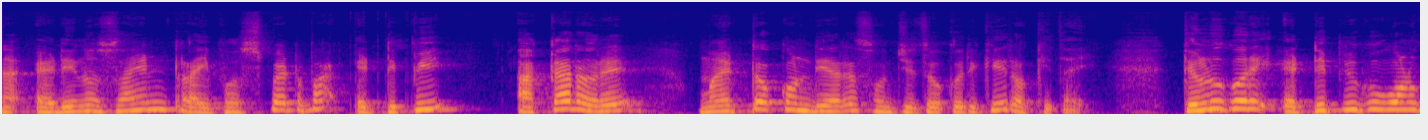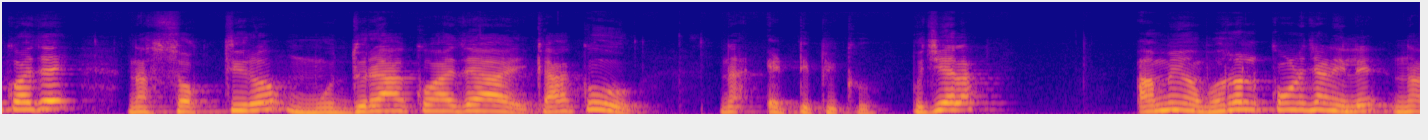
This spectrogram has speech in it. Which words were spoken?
না এডিনোসাইন ট্রাইফসফেট বা এটিপি আকারে মাইটোকন্ডিয়ারে সঞ্চিত করিকি রখিথাই তেণুকরি এটিপি কু কোণ কুযায় না শক্তির মুদ্রা কুযায় কাকু না এটিপি কু বুঝিলা আমি ওভরঅল কোণ জাঁলে না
